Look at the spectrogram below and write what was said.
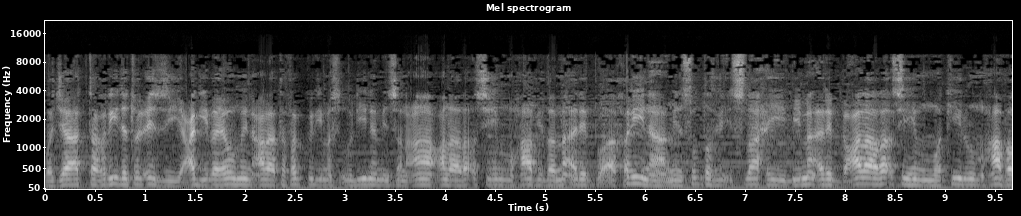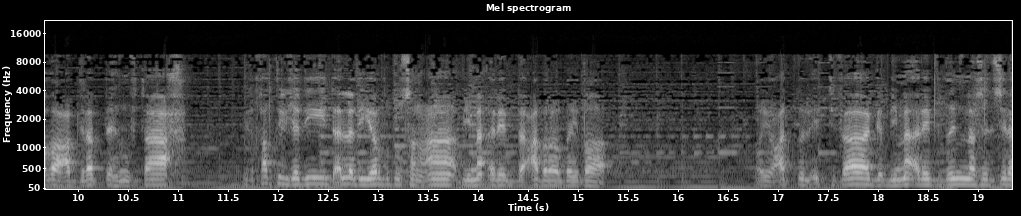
وجاءت تغريدة العز عقب يوم على تفكر مسؤولين من صنعاء على رأسهم محافظ مأرب وآخرين من سلطة الإصلاح بمأرب على رأسهم وكيل المحافظة عبد ربه مفتاح بالخط الجديد الذي يربط صنعاء بمأرب عبر البيضاء. ويعد الاتفاق بمأرب ضمن سلسلة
